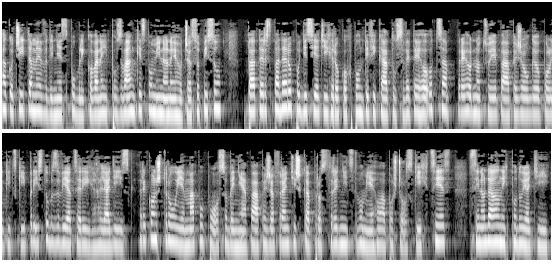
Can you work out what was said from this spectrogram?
Ako čítame v dnes publikovanej pozvánke spomínaného časopisu, Páter Spadaro po desiatich rokoch pontifikátu svätého Otca prehodnocuje pápežov geopolitický prístup z viacerých hľadísk, rekonštruuje mapu pôsobenia pápeža Františka prostredníctvom jeho apoštolských ciest, synodálnych podujatí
